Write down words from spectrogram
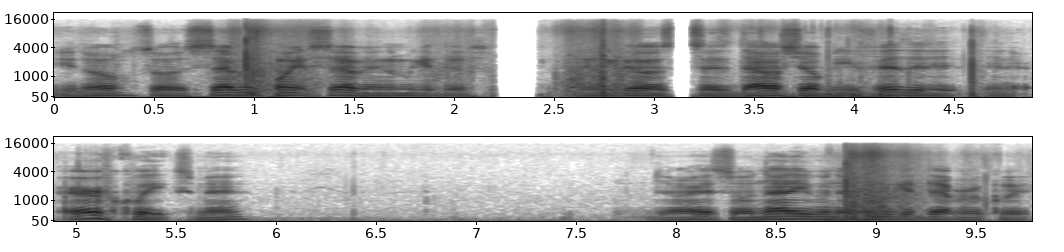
You know, so it's 7.7. Let me get this. There you go. It says, Thou shalt be visited in earthquakes, man. All right, so not even, let me get that real quick.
